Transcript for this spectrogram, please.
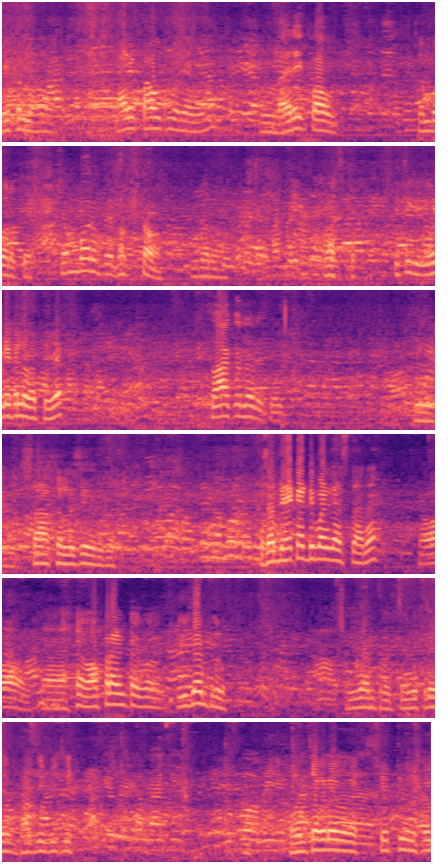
हे पण अरे पाऊचमध्ये आहे. डायरेक्ट पाऊच शंभर रुपये. शंभर रुपये फक्त. बरोबर. मस्त. किती एवढे कलर आहेत त्याच्यात सहा कलर येतो हम्म. सहा कलरचे रेनकोट सध्या हे काय डिमांड जास्त आहे ना हा, वापरांट युजन थ्रू युजन थ्रू आणि इकडे भाजी बिजी. यांच्याकडे बघा? शेती हे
